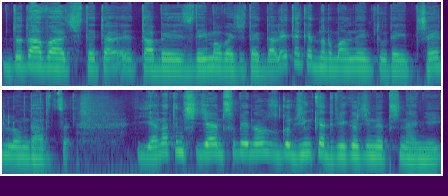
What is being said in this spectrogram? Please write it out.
dodawać te ta- taby, zdejmować i tak dalej, tak jak normalnej tutaj przeglądarce. Ja na tym siedziałem sobie no z godzinkę, dwie godziny przynajmniej.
